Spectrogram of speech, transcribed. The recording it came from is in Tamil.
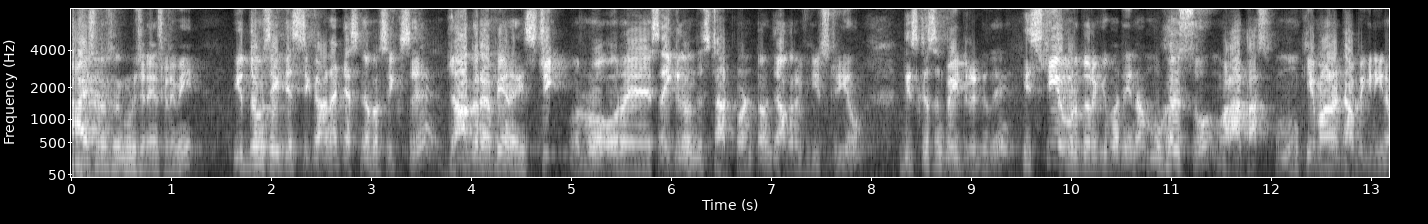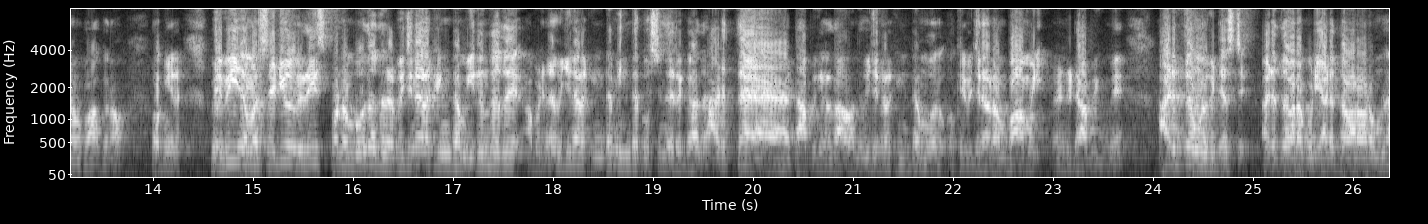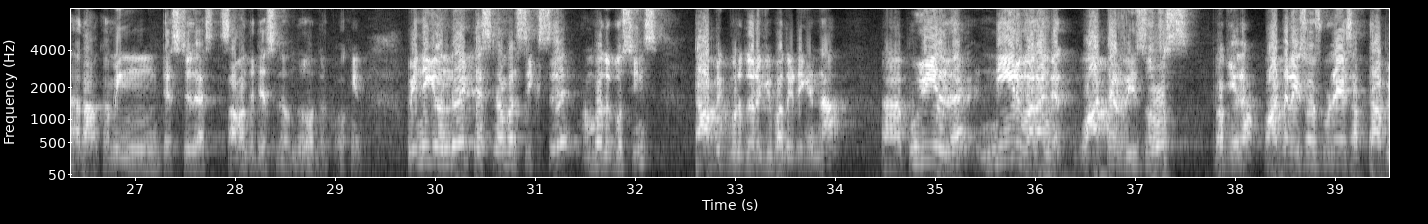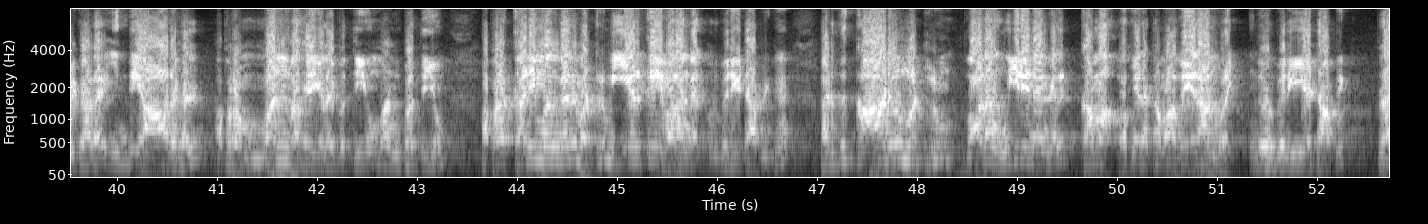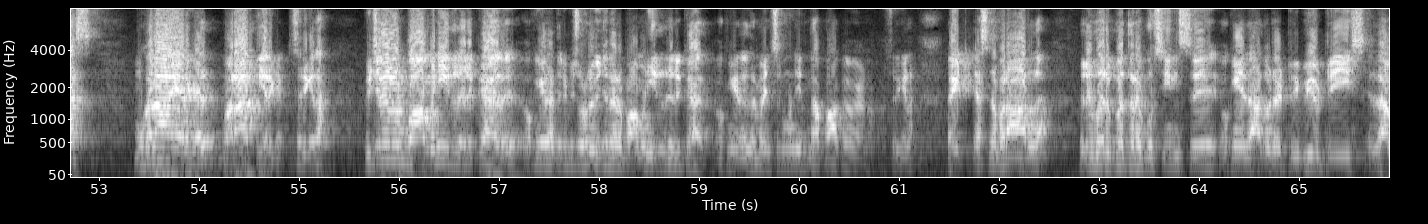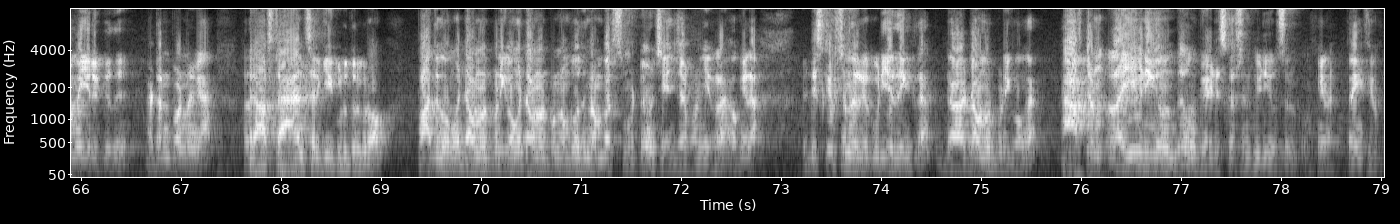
ஹாய் ஸ்டூடெண்ட்ஸ் குடி சென்னை அகாடமி யுத்தம் சை டெஸ்ட்டுக்கான test number six geography and history ஒரு ரோ- ஒரு சைக்கிள் வந்து ஸ்டார்ட் பண்ணிட்டோம் ஜாகிரபி ஹிஸ்ட்ரியும் டிஸ்கஷன் போயிட்டு இருக்குது. ஹிஸ்ட்ரியை பொறுத்த வரைக்கும் பார்த்தீங்கன்னா முகல்ஸும் மராத்தாஸ். ரொம்ப முக்கியமான டாபிக் இன்னைக்கு நம்ம பார்க்குறோம். ஓகேங்களா மேபி நம்ம ஷெட்யூல் ரிலீஸ் பண்ணும்போது அதில் விஜயநகர கிங்டம் இருந்தது அப்படின்னா விஜயநகர கிங்டம் இந்த கொஸ்டின் இருக்காது. அடுத்த டாப்பிக்கில் தான் வந்து விஜயநகர கிங்டம் வரும். ஓகே விஜயநகரம் பாமணி ரெண்டு டாபிக்குமே அடுத்த உங்களுக்கு டெஸ்ட் அடுத்து வரக்கூடிய அடுத்த வாரம் வரும்ல அதான் கமிங் டெஸ்ட் செவன்த் டெஸ்ட்டில் வந்து வந்திருக்கும். ஓகே இப்போ இன்னைக்கு வந்து டெஸ்ட் நம்பர் சிக்ஸ் ஐம்பது கொஸ்டின்ஸ் டாபிக் பொறுத்த வரைக்கும் பார்த்துக்கிட்டீங்கன்னா புவியில நீர் வளங்கள் வாட்டர் ரிசோர்ஸ் ஓகேதா வாட்டர் ரிசோர்ஸ்குள்ளே சப் டாபிக்கான இந்திய ஆறுகள் அப்புறம் மண் வகைகளை பத்தியும் மண் பத்தியும் அப்புறம் கனிமங்கள் மற்றும் இயற்கை வளங்கள். ஒரு பெரிய டாபிக் அடுத்து காடு மற்றும் வன உயிரினங்கள் கமா ஓகேதா கமா வேளாண் முறை இந்த ஒரு பெரிய டாபிக் பிளஸ் முகலாயர்கள் மராத்தியர்கள். சரிங்களா? விஜயநகர பாமணி இதுல இருக்காது. ஓகேங்களா திருப்பி சொல்லணும் விஜயநகர பாமணி இதுல இருக்காது. ஓகேங்களா இதை மென்ஷன் பண்ணியிருந்தா பார்க்க வேணாம். சரிங்களா? ரைட் டெஸ்ட் நம்பர் ஆறுல ரிவர் பத்திர கொஸ்டின்ஸ் ஓகேங்களா அதோட ட்ரிபியூட்ரிஸ் எல்லாமே இருக்குது. அட்டன் பண்ணுங்க. லாஸ்டா ஆன்சர் கீ கொடுத்துருக்குறோம். பார்த்துக்கோங்க டவுன்லோட் பண்ணிக்கோங்க. டவுன்லோட் பண்ணும்போது நம்பர்ஸ் மட்டும் சேஞ்சா பண்ணிடுறேன். ஓகேங்களா டிஸ்கிரிப்ஷன்ல இருக்கக்கூடிய லிங்க்ல டவுன்லோட் பண்ணிக்கோங்க. ஆஃப்டர்நூன் ஈவினிங் வந்து உங்களுக்கு டிஸ்கஷன் வீடியோஸ் இருக்கும். ஓகேங்களா தேங்க்யூ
